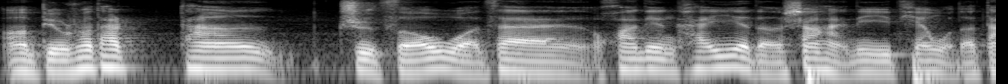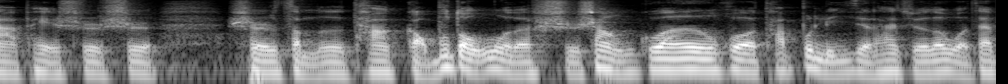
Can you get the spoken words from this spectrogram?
啊，比如说他他。指责我在花店开业的上海那一天，我的搭配是是是怎么？他搞不懂我的时尚观，或他不理解，他觉得我在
